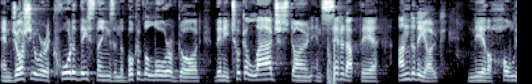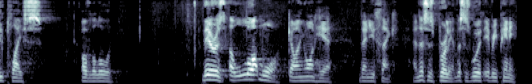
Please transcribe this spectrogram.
And Joshua recorded these things in the book of the law of God. Then he took a large stone and set it up there under the oak near the holy place of the Lord. There is a lot more going on here than you think. And this is brilliant. This is worth every penny.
